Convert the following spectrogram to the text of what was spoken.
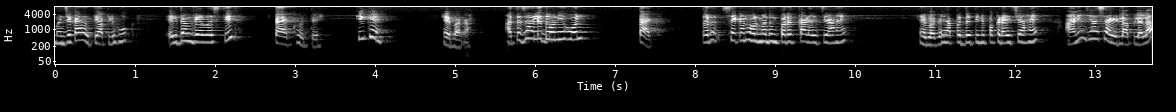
म्हणजे काय होते आपली हुक एकदम व्यवस्थित पॅक होते. ठीक आहे? हे बघा. आता झाले दोन्ही होल पॅक तर सेकंड होलमधून परत काढायचे आहे. हे बघा ह्या पद्धतीने पकडायचे आहे. आणि ह्या साईडला आपल्याला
